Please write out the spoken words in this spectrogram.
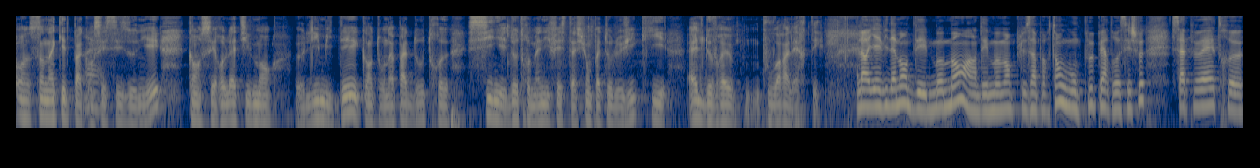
on s'en inquiète pas quand c'est saisonnier, quand c'est relativement euh, limité, quand on n'a pas d'autres signes et d'autres manifestations pathologiques qui, elles, devraient pouvoir alerter. Alors, il y a évidemment des moments, hein, des moments plus importants où on peut perdre ses cheveux. Ça peut être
